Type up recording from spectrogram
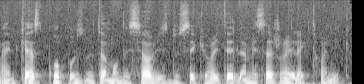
Mimecast propose notamment des services de sécurité de la messagerie électronique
